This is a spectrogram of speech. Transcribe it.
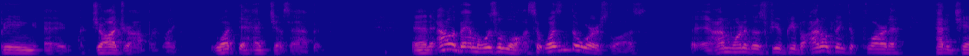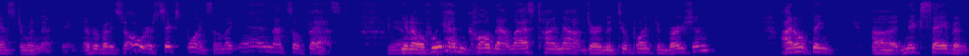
being a jaw dropper. Like, what the heck just happened? And Alabama was a loss. It wasn't the worst loss. I'm one of those few people. I don't think that Florida had a chance to win that game. Everybody said, "Oh, we're six points," and I'm like, "Yeah, not so fast." Yeah. You know, if we hadn't called that last time out during the two point conversion, I don't think uh, Nick Saban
